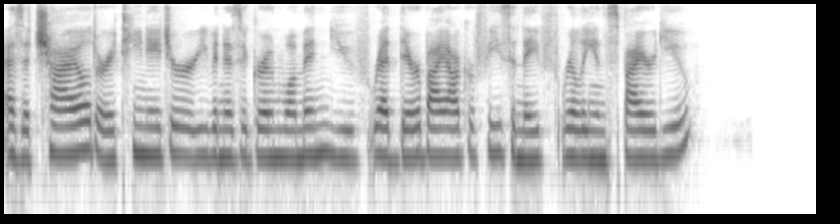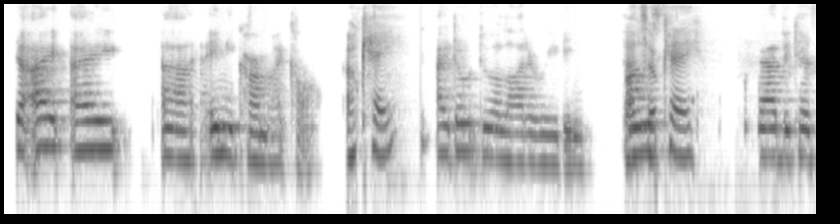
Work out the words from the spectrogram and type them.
as a child or a teenager or even as a grown woman you've read their biographies and they've really inspired you? Yeah, I I uh, Amy Carmichael. Okay. I don't do a lot of reading. That's Honestly, okay. Yeah, because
